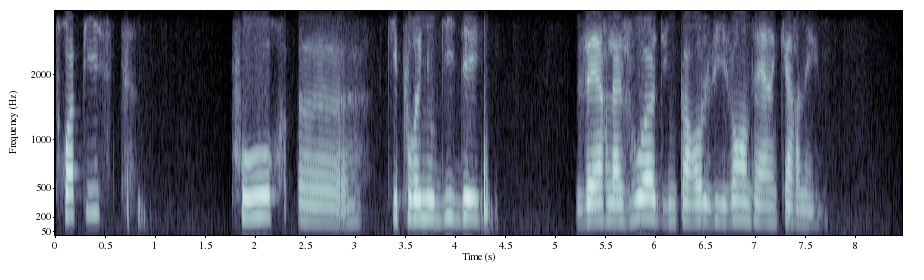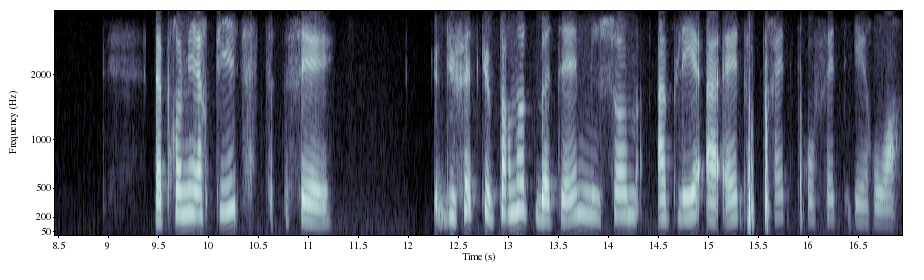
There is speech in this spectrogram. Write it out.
Trois pistes euh, qui pourraient nous guider vers la joie d'une parole vivante et incarnée. La première piste, c'est du fait que par notre baptême, nous sommes appelés à être prêtres, prophètes et rois.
